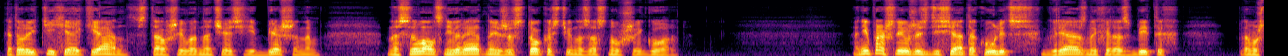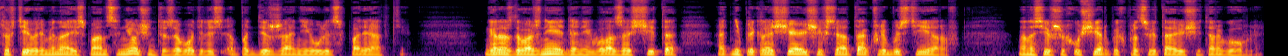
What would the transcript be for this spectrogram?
который Тихий океан, ставший в одночасье бешеным, насылал с невероятной жестокостью на заснувший город. Они прошли уже с десяток улиц, грязных и разбитых, потому что в те времена испанцы не очень-то заботились о поддержании улиц в порядке. Гораздо важнее для них была защита от непрекращающихся атак флебустьеров, наносивших ущерб их процветающей торговле.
